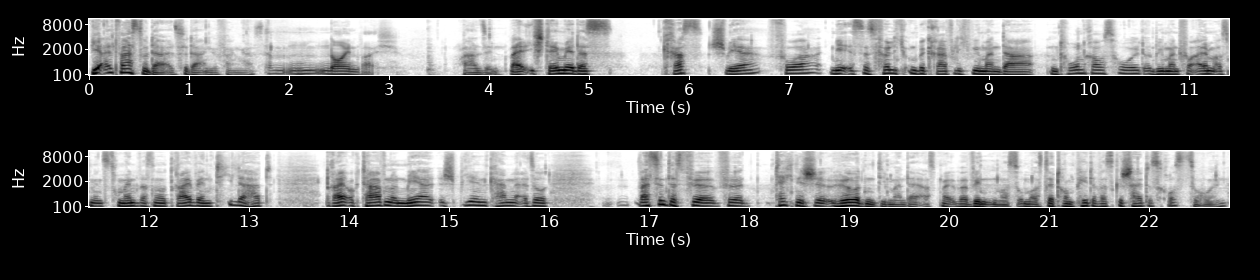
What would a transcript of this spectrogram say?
Wie alt warst du da, als du da angefangen hast? Ähm, neun war ich. Wahnsinn. Weil ich stelle mir das krass schwer vor. Mir ist es völlig unbegreiflich, wie man da einen Ton rausholt und wie man vor allem aus dem Instrument, was nur drei Ventile hat, drei Oktaven und mehr spielen kann. Also was sind das für, für technische Hürden, die man da erstmal überwinden muss, um aus der Trompete was Gescheites rauszuholen?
